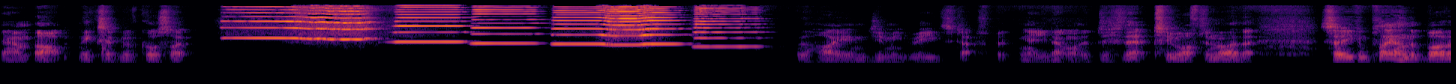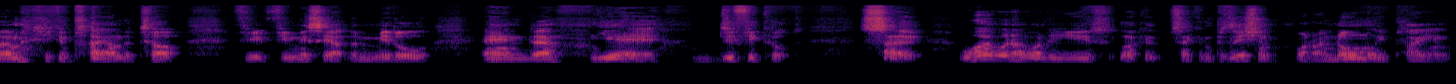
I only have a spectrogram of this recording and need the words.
um, oh, except of course, like the high-end Jimmy Reed stuff, but you know, you don't want to do that too often either. So you can play on the bottom, you can play on the top, if you, if you miss out the middle, and uh, yeah, difficult. So why would I want to use like a second position, what I normally play in?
